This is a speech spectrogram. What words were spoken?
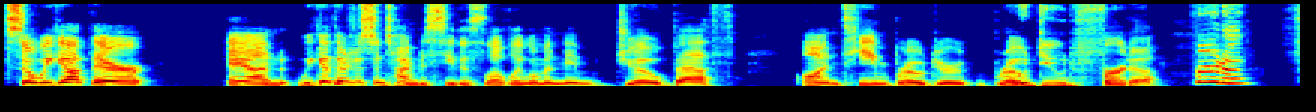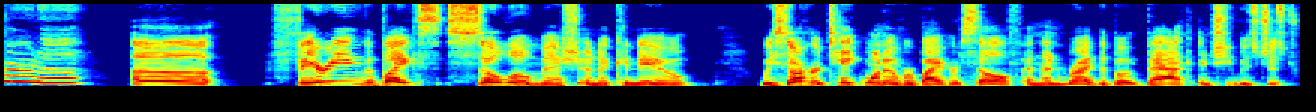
so we got there, and we got there just in time to see this lovely woman named Joe Beth on Team Bro, Bro Dude Ferda. Ferda. Ferda. Uh, ferrying the bikes solo mish in a canoe. We saw her take one over by herself and then ride the boat back, and she was just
